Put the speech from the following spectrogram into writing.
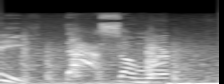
leave. Die somewhere.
